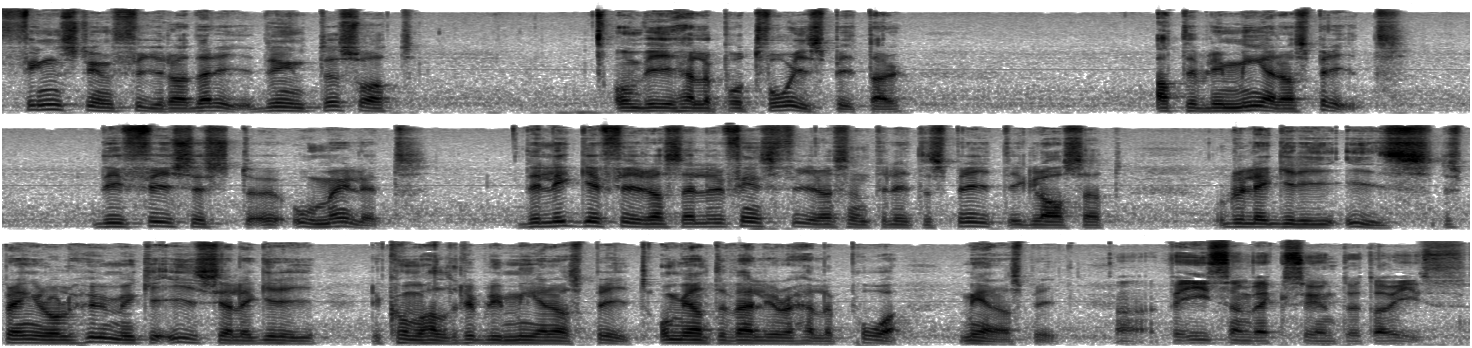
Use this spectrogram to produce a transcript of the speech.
finns det ju en fyra där i. Det är inte så att om vi häller på två isbitar, att det blir mera sprit. Det är fysiskt eh, omöjligt. Det ligger fyra, eller det finns fyra centiliter sprit i glaset och du lägger i is. Det spelar ingen roll hur mycket is jag lägger i, det kommer aldrig bli mera sprit om jag inte väljer att hälla på mera sprit. ja, för isen växer ju inte utav is.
